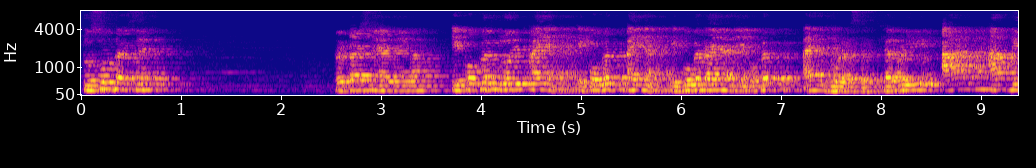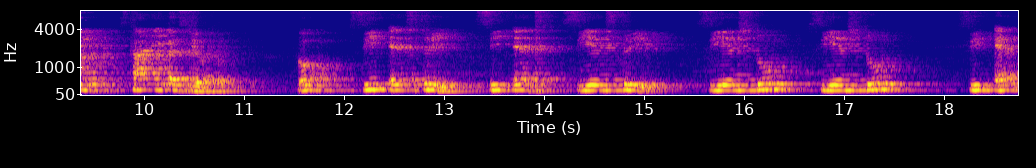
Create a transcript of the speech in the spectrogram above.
તો શું થશે? પ્રકાશની હાજરીમાં એક વખત ક્લોરીન અહીંયા એક વખત અહીંયા એક વખત અહીંયા અને એક વખત અહીંયા જોડાશે ખ્યાલ પડી ગયો આ આ બે સ્થાન એક જ કહેવાય તો CH3 CH CH3 CH2 CH2 Cl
